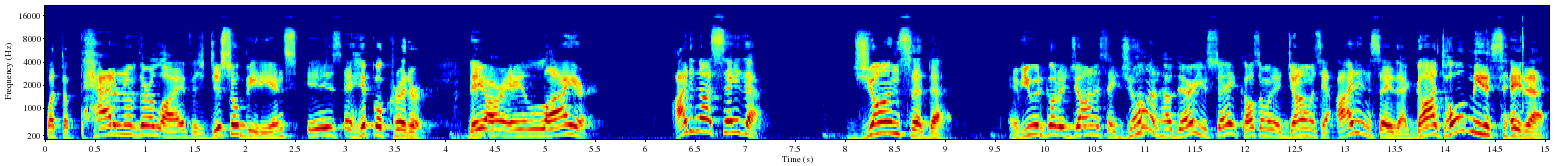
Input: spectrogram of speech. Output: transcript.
but the pattern of their life is disobedience, is a hypocrite. They are a liar. I did not say that. John said that. And if you would go to John and say, John, how dare you say, it? call somebody, John would say, I didn't say that. God told me to say that.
